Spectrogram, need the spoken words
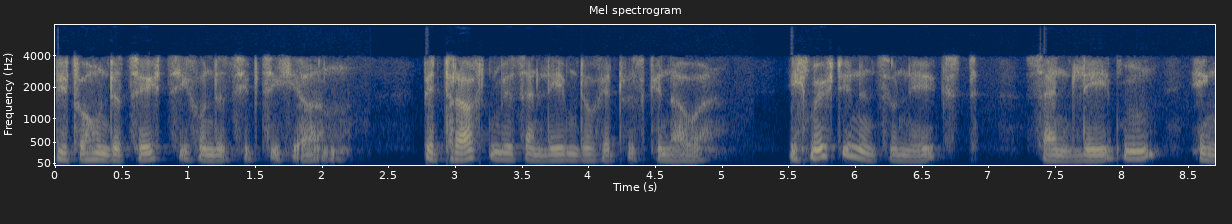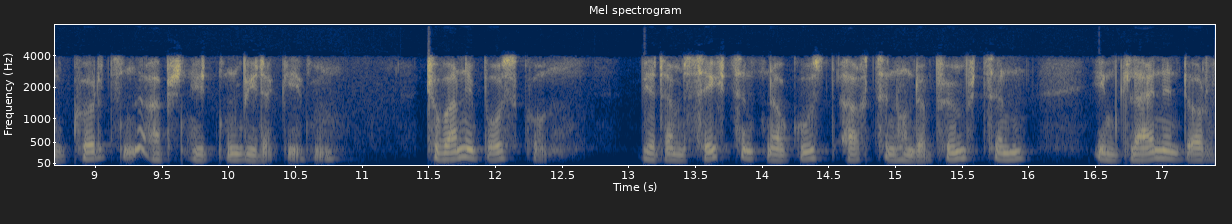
wie vor 160, 170 Jahren? Betrachten wir sein Leben doch etwas genauer. Ich möchte Ihnen zunächst sein Leben in kurzen Abschnitten wiedergeben. Giovanni Bosco wird am 16. August 1815 im kleinen Dorf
